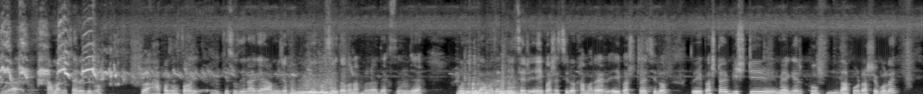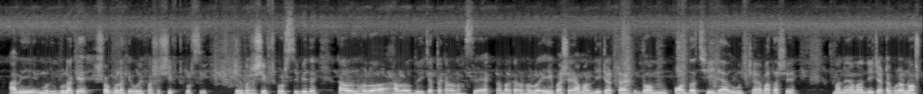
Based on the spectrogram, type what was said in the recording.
পুরা খামারে ছেড়ে দিব। তো আপাতত কিছুদিন আগে আমি যখন ভিডিও করছি, তখন আপনারা দেখছেন যে মুরগিগুলো আমাদের এই সাইড, এই পাশে ছিল খামারের, এই পাশটায় ছিল। তো এই পাশটায় বৃষ্টি, মেঘের খুব দাপট আসে বলে আমি মুরগিগুলাকে, সবগুলাকে ওই পাশে শিফট করছি। ওই পাশে শিফট করছি বেঁধে। কারণ হলো আরও দুই চারটা কারণ আছে। এক নাম্বার কারণ হলো এই পাশে আমার লিটারটা একদম পর্দা ছিঁড়া উঠা বাতাসে। মানে আমার লিটারটা পুরো নষ্ট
